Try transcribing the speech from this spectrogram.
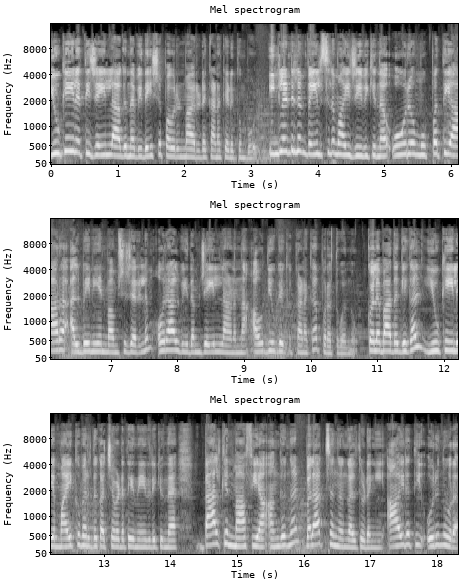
യു കെയിലെത്തി ജയിലിലാകുന്ന വിദേശ പൗരന്മാരുടെ കണക്കെടുക്കുമ്പോൾ ഇംഗ്ലണ്ടിലും വെയിൽസിലുമായി ജീവിക്കുന്ന ഓരോ മുപ്പത്തിയാറ് അൽബേനിയൻ വംശജരിലും ഒരാൾ വീതം ജയിലിലാണെന്ന ഔദ്യോഗിക കണക്ക് പുറത്തുവന്നു. കൊലപാതകികൾ യു കെയിലെ മയക്കുമരുന്ന് കച്ചവടത്തെ നിയന്ത്രിക്കുന്ന ബാൽക്കൻ മാഫിയ അംഗങ്ങൾ ബലാത്സംഗങ്ങൾ തുടങ്ങി ആയിരത്തി ഒരുന്നൂറ്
